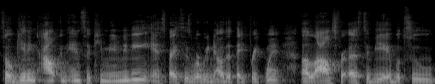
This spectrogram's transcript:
So getting out and into community and spaces where we know that they frequent allows for us to be able to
